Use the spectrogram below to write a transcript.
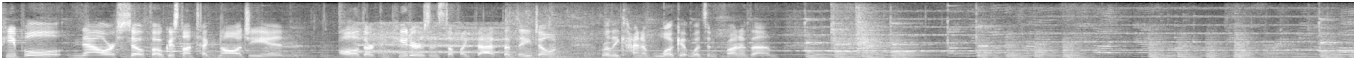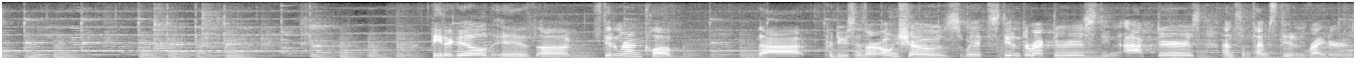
People now are so focused on technology and all of their computers and stuff like that that they don't really kind of look at what's in front of them. Theater Guild is a student-run club that produces our own shows with student directors, student actors, and sometimes student writers.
